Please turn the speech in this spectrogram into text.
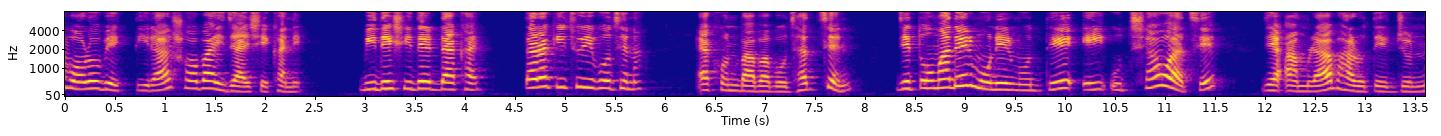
বড় ব্যক্তিরা সবাই যায় সেখানে, বিদেশিদের দেখায় তারা কিছুই বোঝে না। এখন বাবা বোঝাচ্ছেন যে তোমাদের মনের মধ্যে এই উৎসাহ আছে যে আমরা ভারতের জন্য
